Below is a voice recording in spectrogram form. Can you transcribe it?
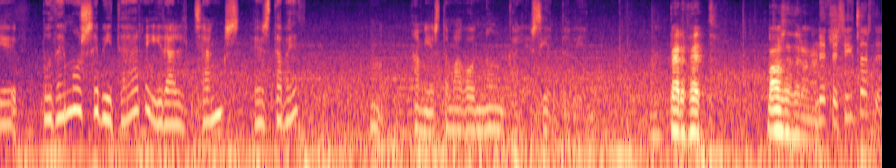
Oye, ¿podemos evitar ir al Chanks esta vez? Mm, A mi estómago nunca le sienta bien. Perfecto. Vamos a hacer una. ¿Necesitas de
